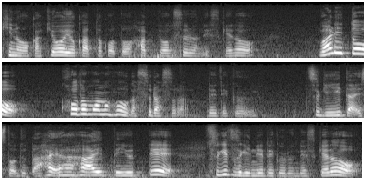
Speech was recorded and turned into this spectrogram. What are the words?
昨日か今日良かったことを発表するんですけど割と子供の方がスラスラ出てくる。次言いたい人って言ったら「はいはいはい」って言って次々に出てくるんですけど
